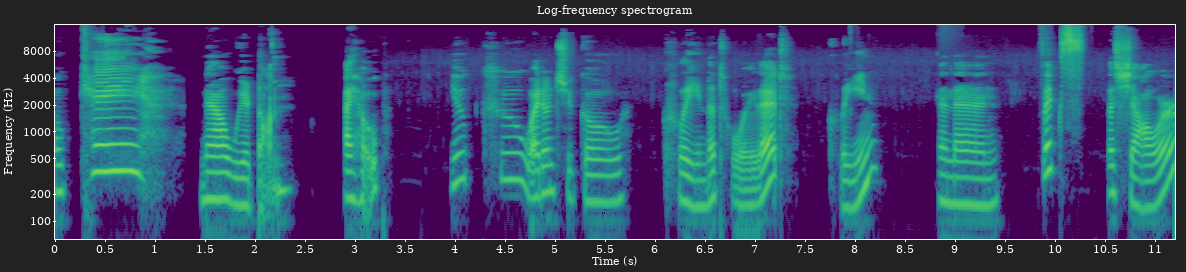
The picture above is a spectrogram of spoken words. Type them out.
Okay, now we're done. I hope. Yuku, why don't you go clean the toilet? Clean. And then fix the shower.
